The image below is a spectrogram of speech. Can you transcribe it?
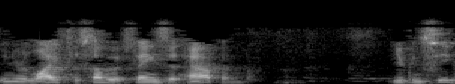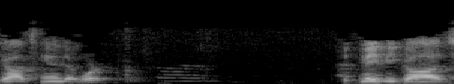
in your life to some of the things that happened, you can see God's hand at work. It may be God's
